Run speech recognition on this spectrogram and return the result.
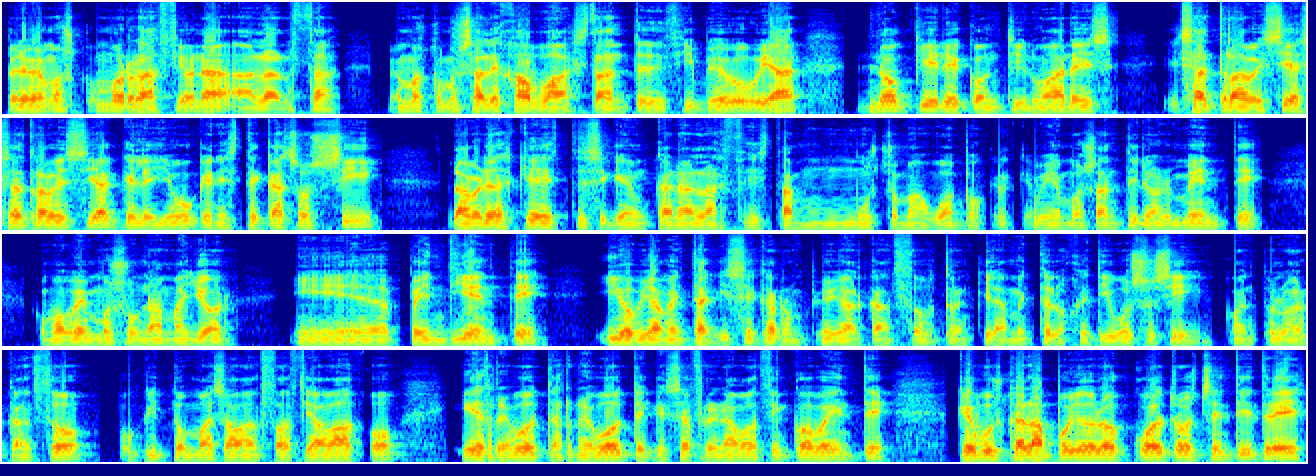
pero vemos cómo reacciona al alza, vemos cómo se aleja bastante, es decir, BBVA no quiere continuar es, esa travesía, esa travesía que le llevó que en este caso sí, la verdad es que este sí que es un canal alcista mucho más guapo que el que veíamos anteriormente, como vemos una mayor eh, pendiente y obviamente aquí se que rompió y alcanzó tranquilamente el objetivo. Eso sí, cuanto lo alcanzó, poquito más avanzó hacia abajo y rebote, rebote, que se frenaba a 5.20, que busca el apoyo de los 4.83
